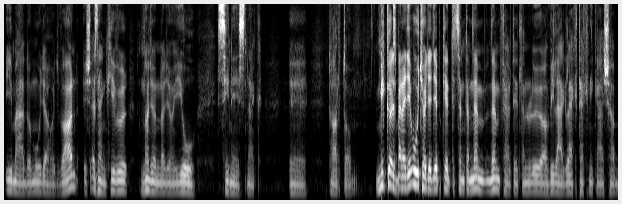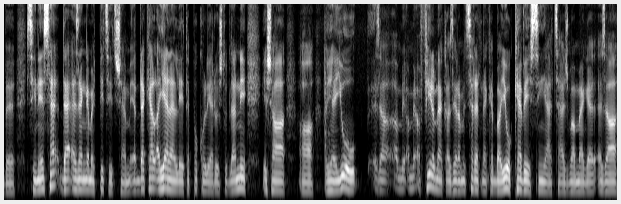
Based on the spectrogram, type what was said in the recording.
imádom úgy, ahogy van, és ezen kívül nagyon-nagyon jó színésznek ö, tartom. Miközben egy, úgy, hogy egyébként szerintem nem, nem feltétlenül ő a világ legtechnikásabb színésze, de ez engem egy picit sem érdekel. A jelenléte pokoli erős tud lenni, és a, a, a ilyen jó ez a, ami, ami a filmek azért, amit szeretnek ebben a jó kevés színjátszásban, meg ez a,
